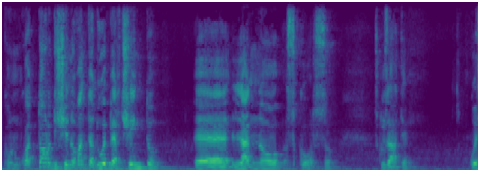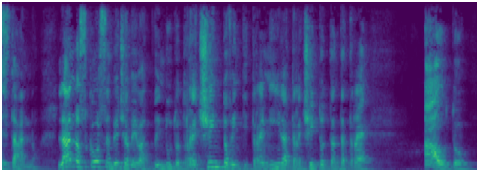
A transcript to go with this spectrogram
con un 14,92% eh, l'anno scorso. Scusate, quest'anno. L'anno scorso invece aveva venduto 323.383 auto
